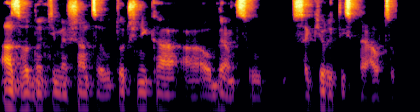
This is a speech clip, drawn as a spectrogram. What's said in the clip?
a zhodnotíme šance útočníka a obrancu security správcu.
